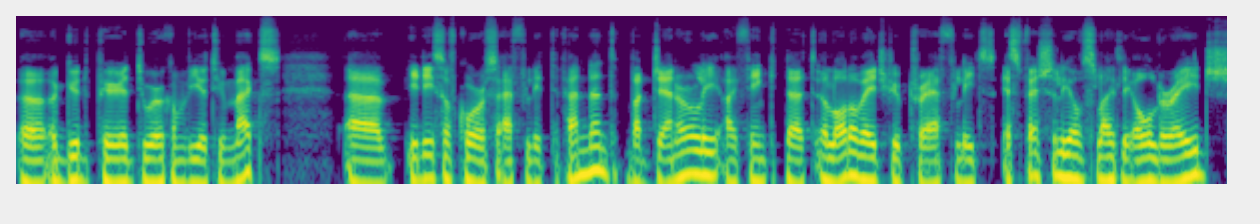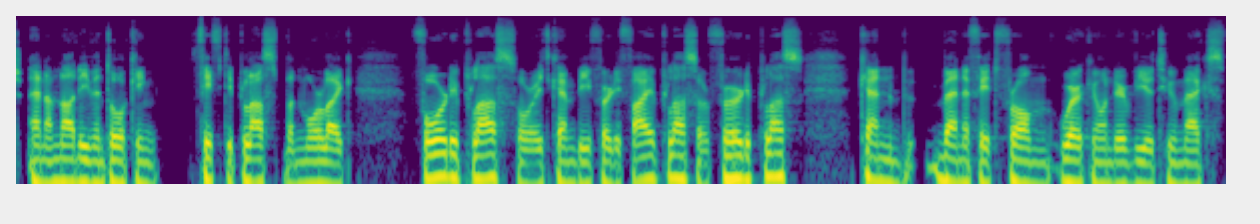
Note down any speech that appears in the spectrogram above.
a, a good period to work on VO2 max. Uh, it is, of course, athlete dependent, but generally, I think that a lot of age group triathletes, especially of slightly older age, and I'm not even talking 50 plus, but more like 40 plus, or it can be 35 plus or 30 plus, can b- benefit from working on their VO2 max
